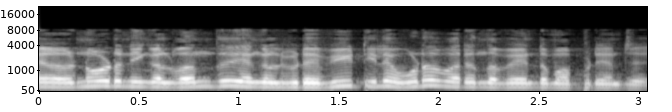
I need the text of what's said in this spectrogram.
என்னோடு நீங்கள் வந்து எங்களுடைய வீட்டிலே உணவு அருந்த வேண்டும் அப்படி என்று.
